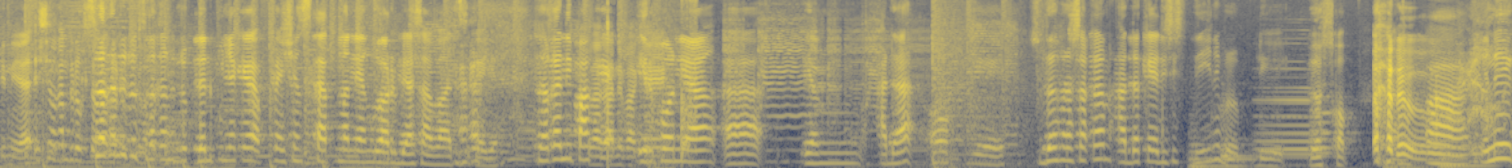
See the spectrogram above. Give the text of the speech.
ini ya. Eh, silakan duduk. Silakan duduk, silakan duduk dan punya kayak fashion statement yang luar biasa banget sih kayaknya. Silakan dipakai, Silakan dipakai. earphone yang eh, yang ada. Oke. Sudah merasakan ada kayak di, di ini belum di bioskop? Aduh. Ah, ini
